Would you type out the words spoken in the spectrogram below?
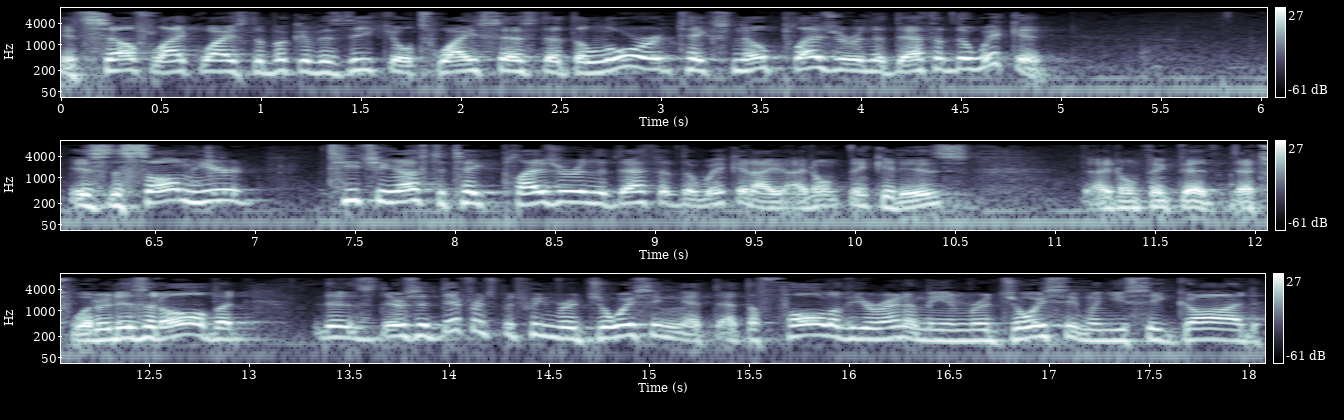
itself. Likewise, the book of Ezekiel twice says that the Lord takes no pleasure in the death of the wicked. Is the psalm here teaching us to take pleasure in the death of the wicked? I, I don't think it is. I don't think that that's what it is at all, but there's, there's a difference between rejoicing at, at the fall of your enemy and rejoicing when you see God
